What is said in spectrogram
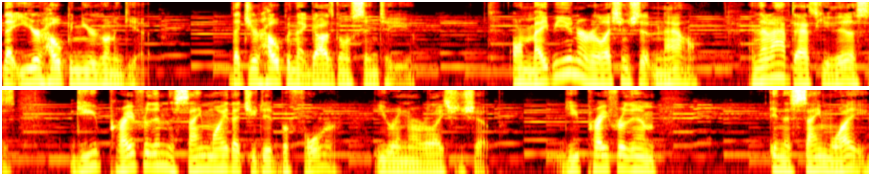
that you're hoping you're going to get, that you're hoping that God's going to send to you. Or maybe you're in a relationship now. And then I have to ask you this is, do you pray for them the same way that you did before you were in a relationship? Do you pray for them in the same way?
